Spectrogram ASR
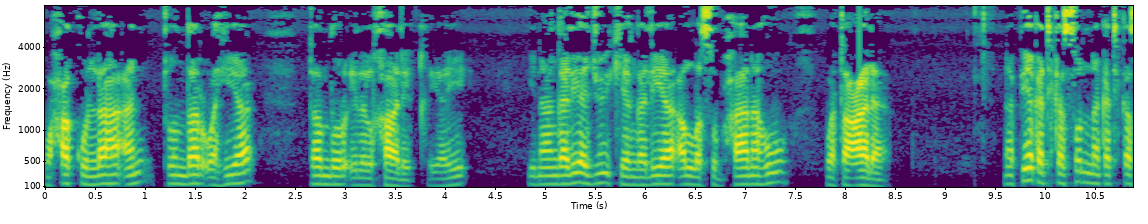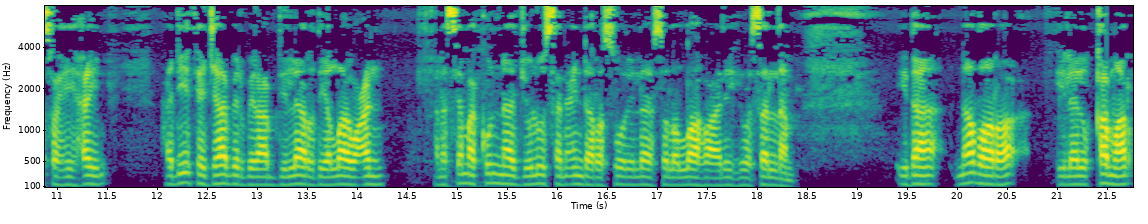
وحق لها أن تنظر وهي تنظر إلى الخالق. يعني inaangalia juu ikiangalia Allah subhanahu wa ta'ala. Na pia katika sunna katika sahihain hadithi ya Jabir bin Abdullah radhiyallahu an anasema kunna julusan inda rasulillah sallallahu alayhi wasallam idha nadhara ila al-qamar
